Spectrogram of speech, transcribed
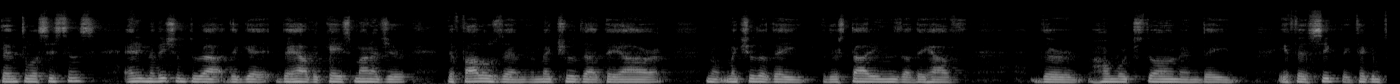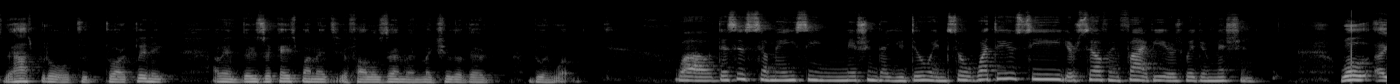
dental assistance, and in addition to that, they get they have a case manager that follows them and make sure that they are, you know, make sure that they they're studying, that they have their homeworks done, and they if they're sick, they take them to the hospital or to, to our clinic. I mean, there's a case manager follows them and make sure that they're doing well. Wow, this is amazing mission that you're doing. So, what do you see yourself in five years with your mission? Well, I,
